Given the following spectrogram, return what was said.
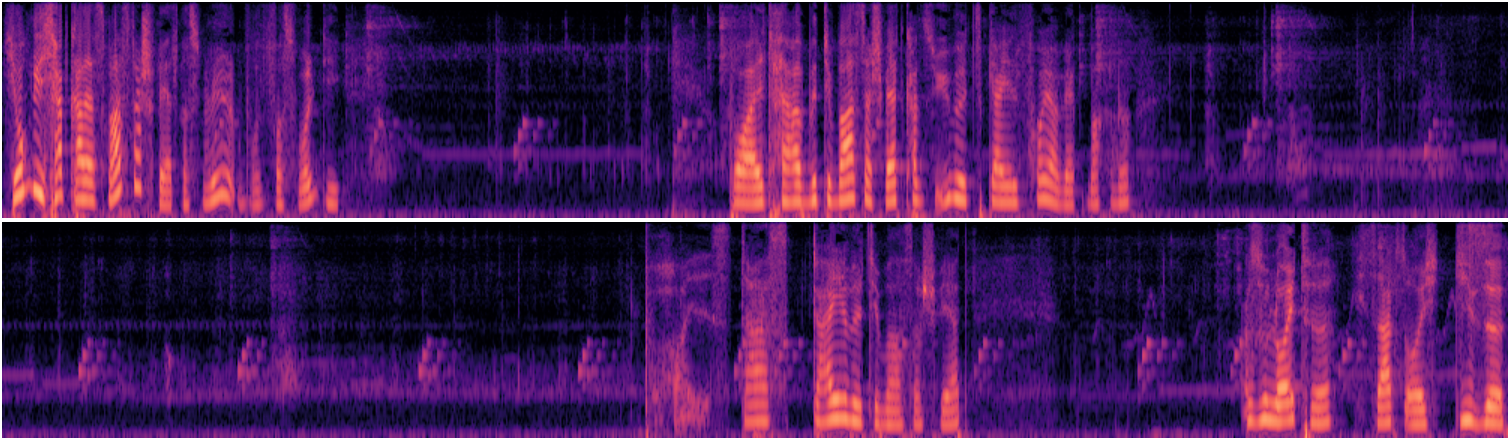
Junge, ich habe gerade das Masterschwert. Was will, was wollen die? Boah, Alter, mit dem Masterschwert kannst du übelst geil Feuerwerk machen, ne? Das geil mit dem Master-Schwert. Also Leute, ich sag's euch, diese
